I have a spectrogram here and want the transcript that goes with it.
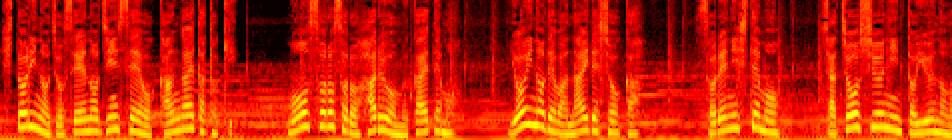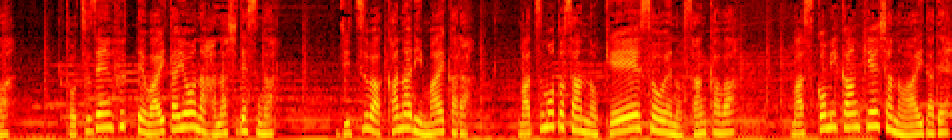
一人の女性の人生を考えた時もうそろそろ春を迎えても良いのではないでしょうか。それにしても社長就任というのは突然降って湧いたような話ですが実はかなり前から松本さんの経営層への参加はマスコミ関係者の間で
